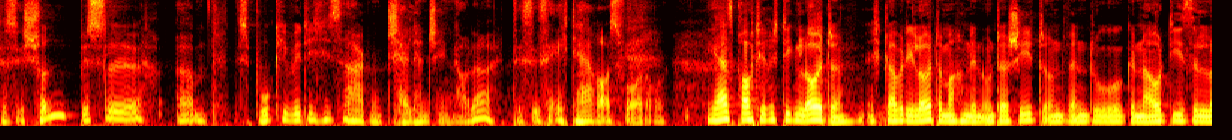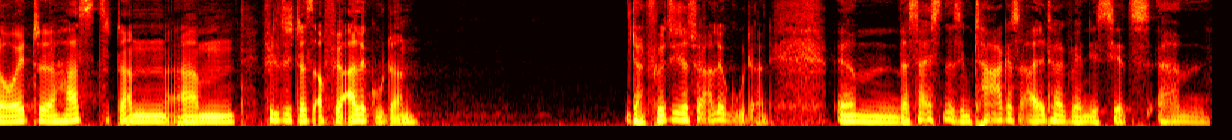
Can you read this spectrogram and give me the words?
Das ist schon ein bisschen, ähm, spooky würde ich nicht sagen, challenging, oder? Das ist echt eine Herausforderung. Ja, es braucht die richtigen Leute. Ich glaube, die Leute machen den Unterschied und wenn du genau diese Leute hast, dann ähm, fühlt sich das auch für alle gut an. Dann fühlt sich das für alle gut an. Ähm, was heißt denn das im Tagesalltag, wenn es jetzt ähm,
